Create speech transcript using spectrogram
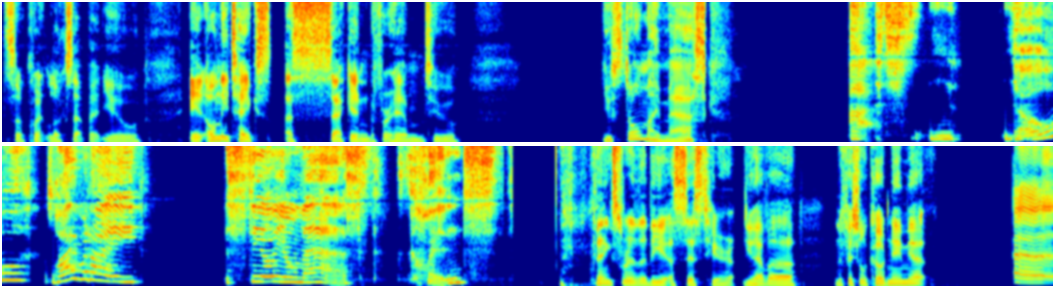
So Quint looks up at you. It only takes a second for him to. You stole my mask. Uh, n- no? Why would I steal your mask, Quint? Thanks for the, the assist here. Do you have a an official code name yet? Uh,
